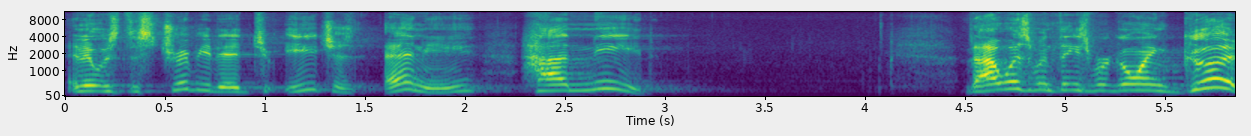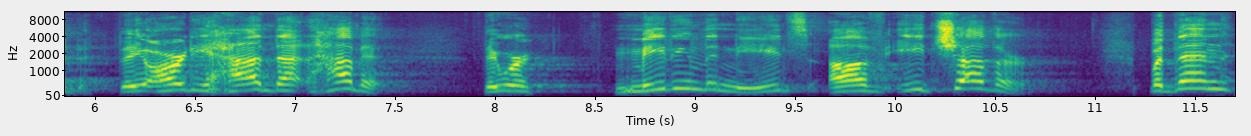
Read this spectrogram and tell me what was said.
and it was distributed to each as any had need. That was when things were going good. They already had that habit. They were meeting the needs of each other. But then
